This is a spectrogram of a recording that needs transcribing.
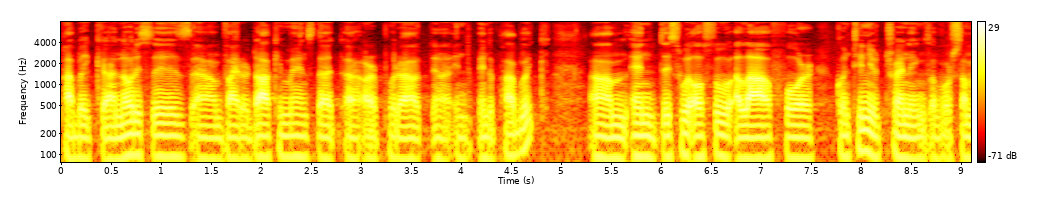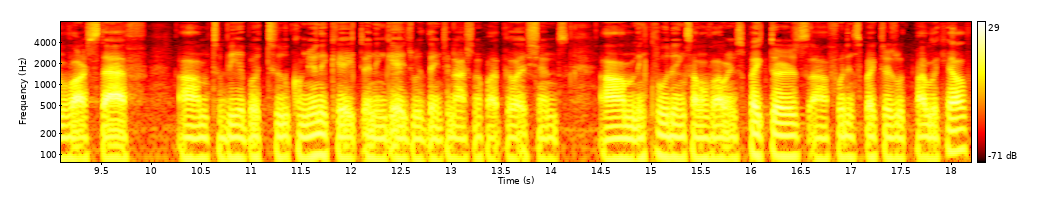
public notices, um, vital documents that are put out in, in the public. Um, and this will also allow for continued trainings of some of our staff um, to be able to communicate and engage with the international populations, um, including some of our inspectors, uh, food inspectors with public health,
